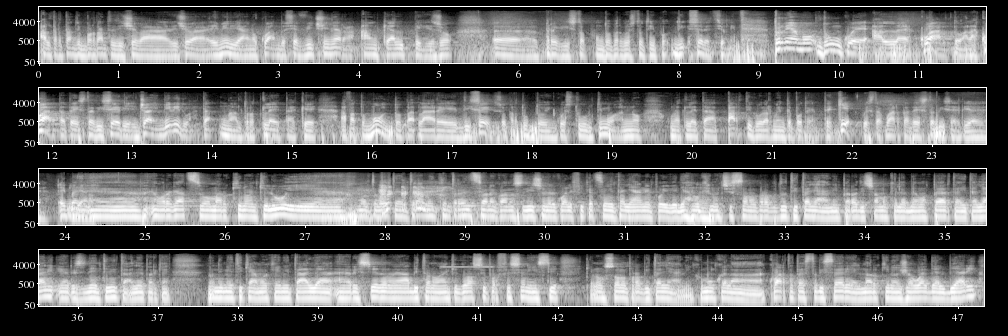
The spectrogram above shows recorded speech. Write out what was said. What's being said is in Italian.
altrettanto importante diceva, diceva, Emiliano quando si avvicinerà anche al peso eh, previsto appunto per questo tipo di selezioni. Torniamo dunque al quarto, alla quarta testa di serie già individuata, un altro atleta che ha fatto molto parlare di sé, soprattutto in quest'ultimo anno, un atleta particolarmente potente. Chi è questa quarta testa di serie, Emiliano? Beh, è un ragazzo marocchino anche lui, eh, molte volte entriamo in contraddizione quando si dice dice delle qualificazioni italiane, poi vediamo mm. che non ci sono proprio tutti italiani, però diciamo che le abbiamo aperte a italiani e a residenti in Italia perché non dimentichiamo che in Italia eh, risiedono e abitano anche grossi professionisti che non sono proprio italiani. Comunque la quarta testa di serie è il marocchino Jawed El Biari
